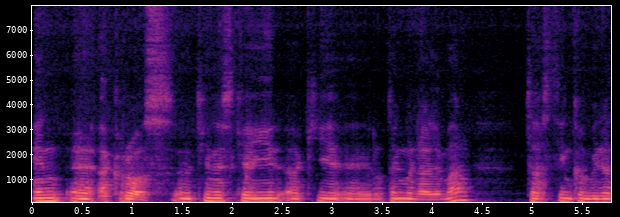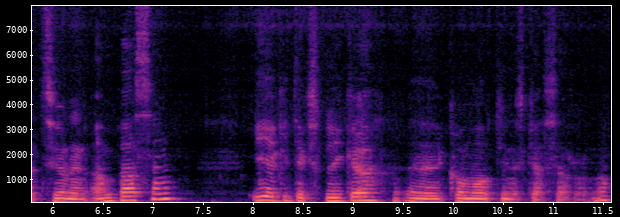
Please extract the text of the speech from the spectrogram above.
en Across. tienes que ir aquí, lo tengo en alemán, Tasting combinación en Anpassen y aquí te explica cómo tienes que hacerlo, ¿no?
